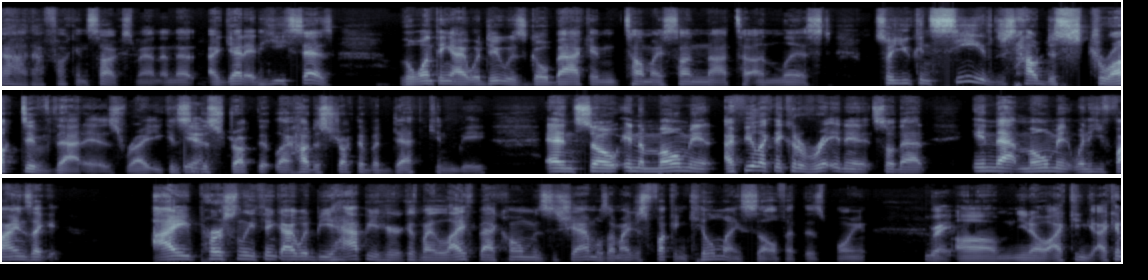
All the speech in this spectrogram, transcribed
ah, that fucking sucks, man. And that I get it. And he says, the one thing I would do is go back and tell my son not to unlist. So you can see just how destructive that is, right? You can see Yeah. destructive, like how destructive a death can be. And so in the moment, I feel like they could have written it so that in that moment when he finds like I personally think I would be happy here because my life back home is a shambles. I might just fucking kill myself at this point Right. um you know i can i can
